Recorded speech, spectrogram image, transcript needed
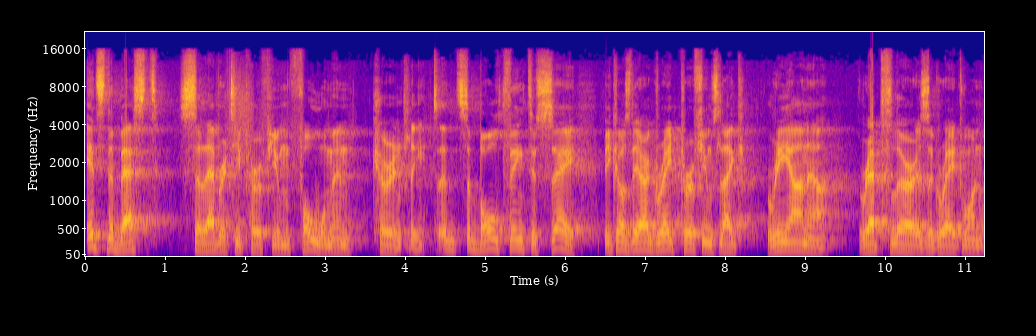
it's the best celebrity perfume for women currently. It's a bold thing to say because there are great perfumes like Rihanna, Rep Fleur is a great one,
